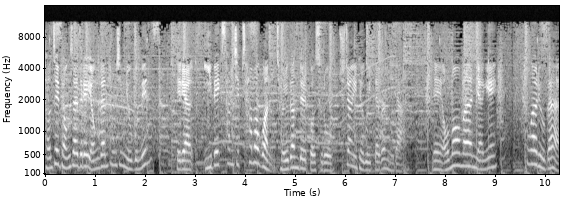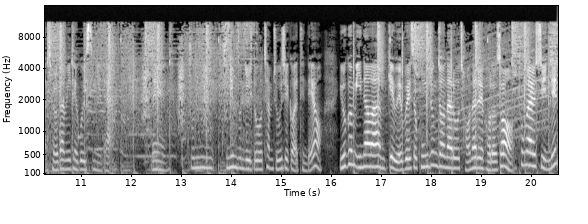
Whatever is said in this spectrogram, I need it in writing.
전체 병사들의 연간 통신 요금은 대략 233억 원 절감될 것으로 추정이 되고 있다고 합니다. 네, 어마어마한 양의 통화료가 절감이 되고 있습니다. 네, 군, 군인분들도 참 좋으실 것 같은데요. 요금 인하와 함께 외부에서 공중전화로 전화를 걸어서 통화할 수 있는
